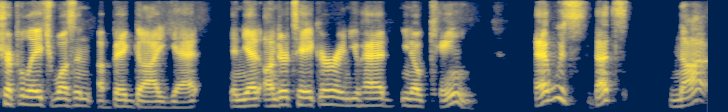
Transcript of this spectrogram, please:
Triple H wasn't a big guy yet, and yet Undertaker and you had you know Kane. That was that's not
